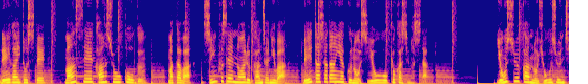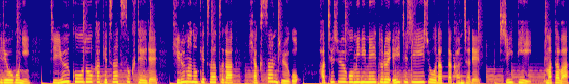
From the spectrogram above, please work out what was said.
例外として慢性肝症候群または心不全のある患者にはベータ遮断薬の使用を許可しました。4週間の標準治療後に自由行動化血圧測定で昼間の血圧が135 85mmHg 以上だった患者で CT または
